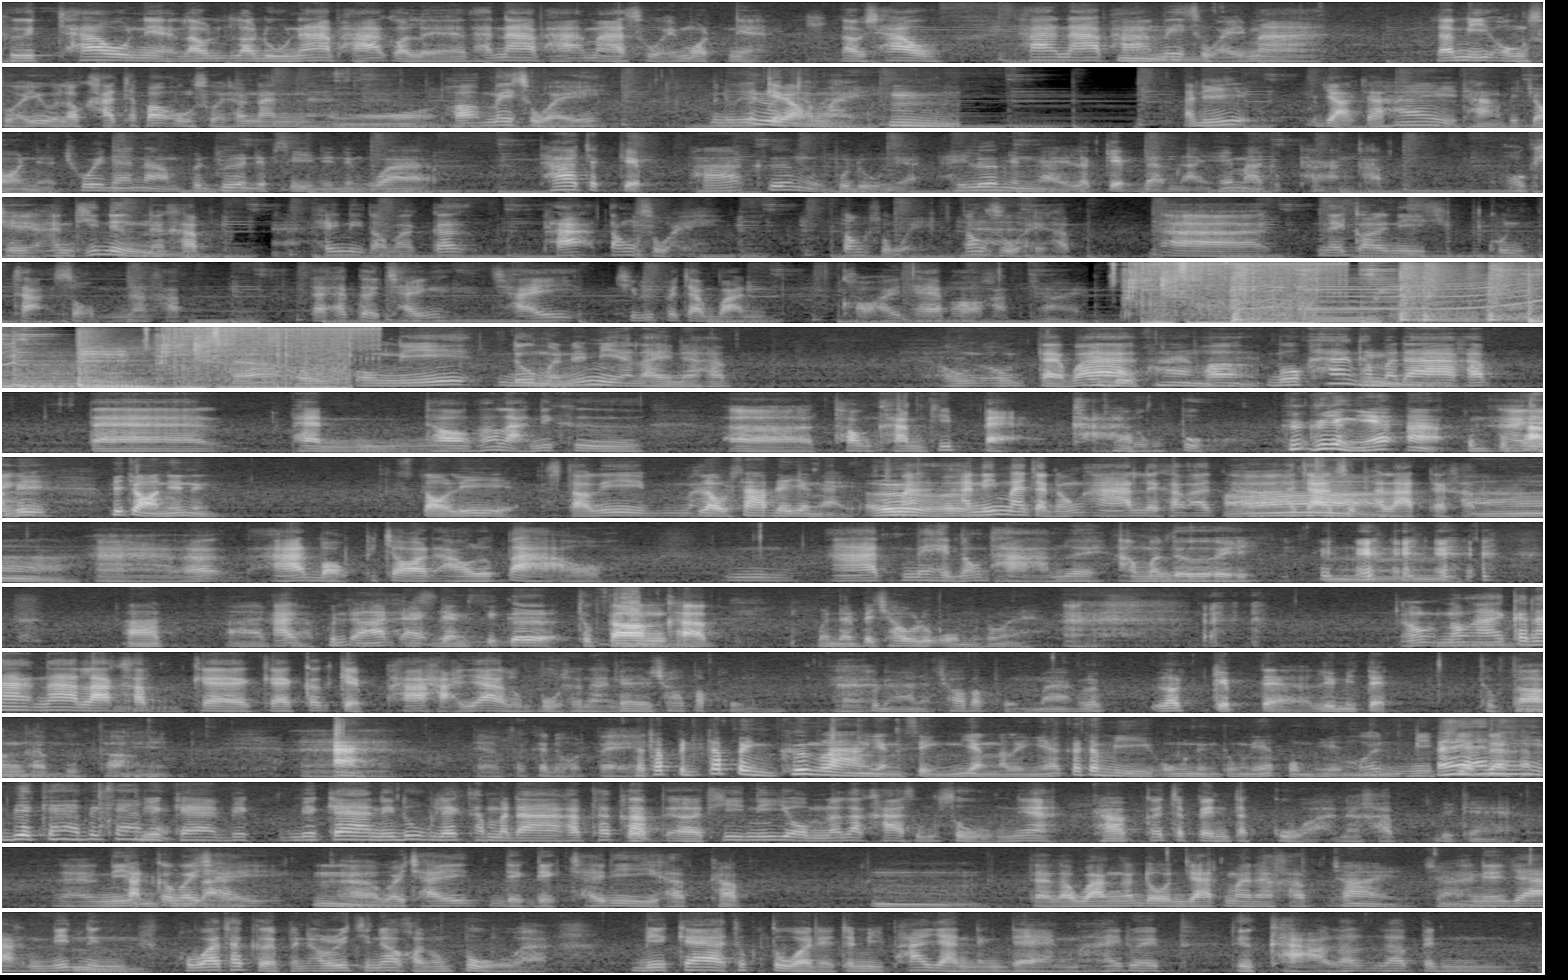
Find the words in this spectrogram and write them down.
คือเช่าเนี่ยเราเราดูหน้าพระก่อนเลยนะถ้าหน้าพระมาสวยหมดเนี่ยเราเช่าถ้าหน้าพระอืมไม่สวยมา แล้วมีองค์สวยอยู่เราคัดเฉพาะองค์สวยเท่านั้นนะโอ้เพราะไม่สวยไม่รู้จะเก็บทำไมอืมอันนี้อยากจะให้ทางพี่จอนเนี่ยช่วยแนะนำเพื่อนๆ FC นิดหนึ่งว่า ถ้าจะเก็บพระเครื่องหลวงปู่ดูเนี่ยให้เริ่มยังไง และเก็บแบบไหนให้มาถูกทางครับ โอเค อันที่หนึ่งนะครับอ่าเทคนิคต่อมาก็พระต้องสวยต้องสวยต้องสวยครับอ่า ในกรณีที่คุณสะสมนะครับ แต่ถ้าเกิดใช้ใช้ชีวิตประจำวันขอให้แท้พอครับ ใช่แล้วองค์องค์นี้ดูเหมือนไม่มีอะไรนะครับองค์องค์แต่ว่าเป็นบัวข้างพอเนี่ยบัวข้างธรรมดาอืมครับ แต่แผ่นโอ้ทองข้างหลังนี่คือเออทองคำที่แปะขาครับ หลวงปู่ คือคืออย่างเงี้ยอะผมผมอะถามอย่างเงี้ พี่ยพี่จอนนิดหนึ่ง สตอรี่สตอรี่เราทราบได้ยังไง เออเอันนี้มาจากน้องอาร์ตเลยครับ อาอ่าอาจารย์สุภรัตน์นะครับอ่าอ่าแล้วอาร์ตบอกพี่จอนเอาหรือเปล่าอืมอาร์ตไม่เห็นต้องถามเลย เอามาเลยอืมอาร์ตอาร์ตอาร์ตคุณอาร์ตแดงสติกเกอร์ ถูกต้องครับ วันนั้นไปเช่าลูกอมเข้ามาอ่าน้องน้องอาร์ตก็น่าน่ารักครับ แกแกก็เก็บผ้าหายากหลวงปู่เท่านั้น แกจะชอบปักผมอ่าคุณอาร์ตอะชอบปักผมมากแล้วแล้วเก็บแต่ลิมิเต็ดถูกต้องครับถูกต้องนี้ อ่าอะเดี๋ยวไปกระโดดไปแต่ถ้าเป็นถ้าเป็นเครื่องรางอย่างสิงห์อย่างอะไรเงี้ยก็จะมีองค์หนึ่งตรงเนี้ยผมเห็นโอ้ยมีเพียบเลยครับอ้นี่เบี้ยแก้เบี้ยแก้เบี้เนี่ยยแก้เบี้ยเบี้ยแก้นี่ลูกเล็กธรรมดาครับ ถ้าเกิดครับ เอ่อที่นิยมและราคาสูงๆเนี่ยครับก็จะเป็นตะกั่วนะครับเบี้ยแก้ อันนี้กันคุณก็ไว้ใช้ใส่อืม เอ่อไว้ใช้เด็กๆใช้ดีครับ ครับ อืม แต่ระวังก็โดนยัดมานะครับ ใช่ใช่อันนี้ยากนิดนึงอืมเพราะว่าถ้าเกิดเป็นออริจินัลของหลวงปู่อะเบี้ยแก้ทุกตัวเนี่ยจะมีผ้ายันแดงๆมาให้ด้วยหรือขาวแล้วแล้วเป็น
